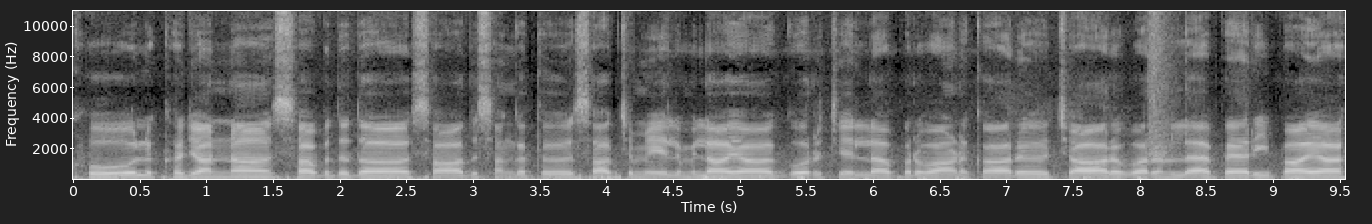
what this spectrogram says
ਖੋਲ ਖਜ਼ਾਨਾ, ਸ਼ਬਦ ਦਾ ਸਾਧ ਸੰਗਤ, ਸੱਚ ਮੇਲ ਮਿਲਾਇਆ। ਗੁਰ ਚੇਲਾ ਪ੍ਰਵਾਨ ਕਰ, ਚਾਰ ਵਰਨ ਲੈ ਪੈਰੀ ਪਾਇਆ।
